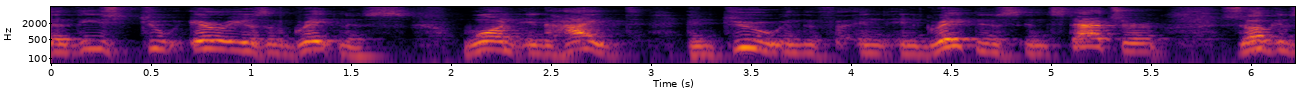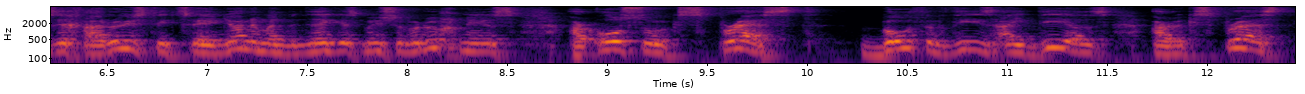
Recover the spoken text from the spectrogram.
that these two areas of greatness, one in height and two in the in, in greatness in stature, are also expressed both of these ideas are expressed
